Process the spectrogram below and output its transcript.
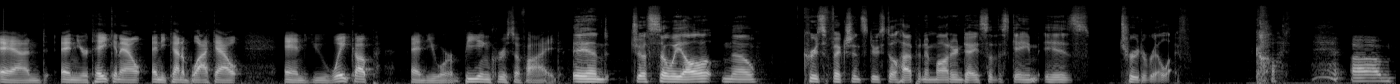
and and you're taken out, and you kind of black out, and you wake up, and you are being crucified. And just so we all know, crucifixions do still happen in modern day, so this game is true to real life. God. Um.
